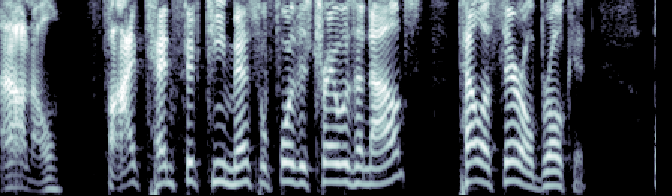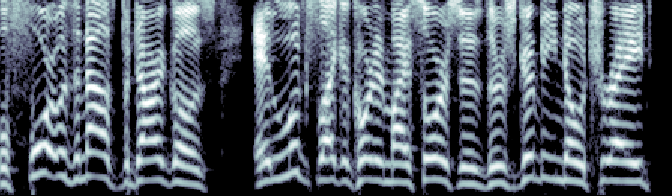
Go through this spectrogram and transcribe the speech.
I don't know, 5, 10, 15 minutes before this trade was announced, Pelissero broke it. Before it was announced, Bedard goes, It looks like, according to my sources, there's going to be no trade.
